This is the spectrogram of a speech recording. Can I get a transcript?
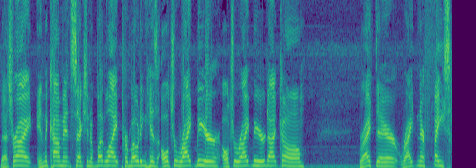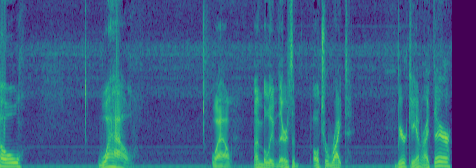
That's right. In the comment section of Bud Light promoting his ultra right beer, ultrarightbeer.com. Right there, right in their face hole. Wow. Wow. Unbelievable. There's a ultra right beer can right there.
